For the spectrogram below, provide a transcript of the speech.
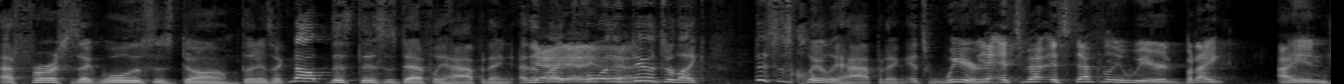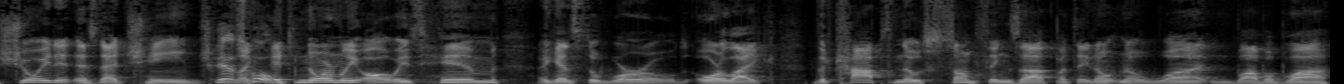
at first he's like, "Well, this is dumb," but then he's like, "Nope, this this is definitely happening." And then Yeah, like yeah, four yeah, other yeah. dudes are like, "This is clearly happening." It's weird. Yeah, it's ve- it's definitely weird, but I I enjoyed it as that change. Yeah, it's like, cool. It's normally always him against the world, or like the cops know something's up, but they don't know what, and blah blah blah.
